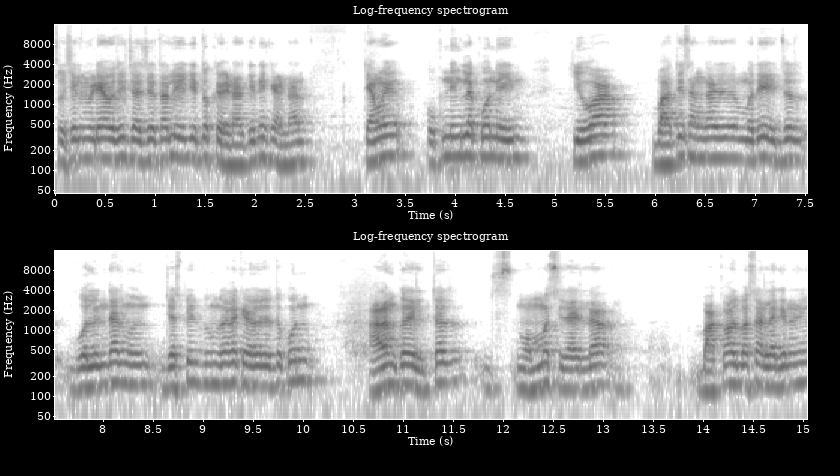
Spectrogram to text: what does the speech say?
सोशल मीडियावरती चर्चा चालू आहे की तो खेळणार की नाही खेळणार. त्यामुळे ओपनिंगला कोण येईल किंवा भारतीय संघामध्ये जर गोलंदाज म्हणून जसप्रीत बुमराहला खेळवलं तर कोण आराम करेल? तर मोहम्मद सिराजला बाकावर बसायला लागेल आणि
